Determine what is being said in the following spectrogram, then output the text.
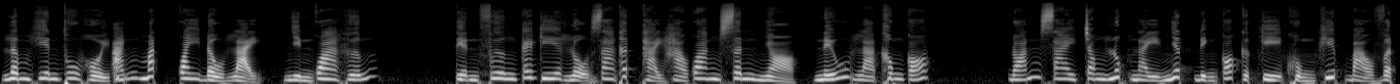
Lâm Hiên thu hồi ánh mắt, quay đầu lại, nhìn qua hướng. Tiền phương cái kia lộ ra thất thải hào quang sân nhỏ, nếu là không có. Đoán sai trong lúc này nhất định có cực kỳ khủng khiếp bảo vật.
